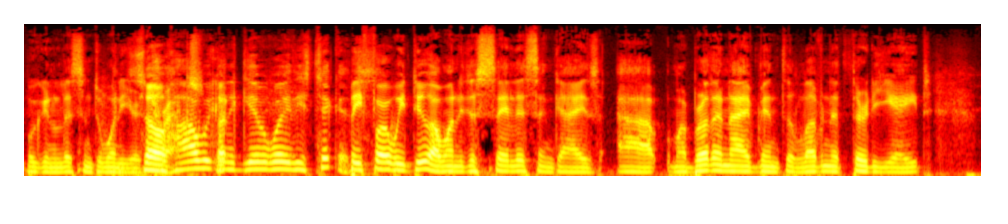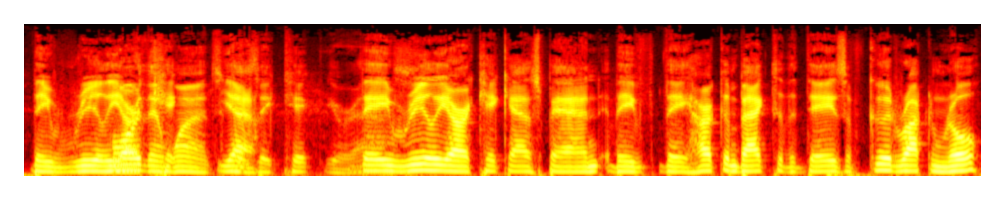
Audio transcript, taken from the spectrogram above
we're going to listen to one of your. So tracks. how are we going to give away these tickets? Before we do, I want to just say, listen, guys. Uh, my brother and I have been to Love and a Thirty Eight. They really more are than kick- once, Yeah, they kick your ass. They really are a kick-ass band. They they harken back to the days of good rock and roll,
